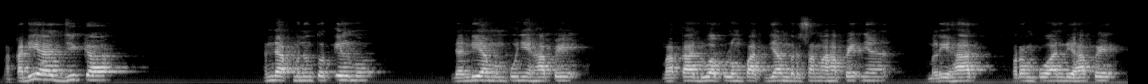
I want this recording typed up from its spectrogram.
Maka dia jika hendak menuntut ilmu dan dia mempunyai HP, maka 24 jam bersama HP-nya melihat perempuan di HP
